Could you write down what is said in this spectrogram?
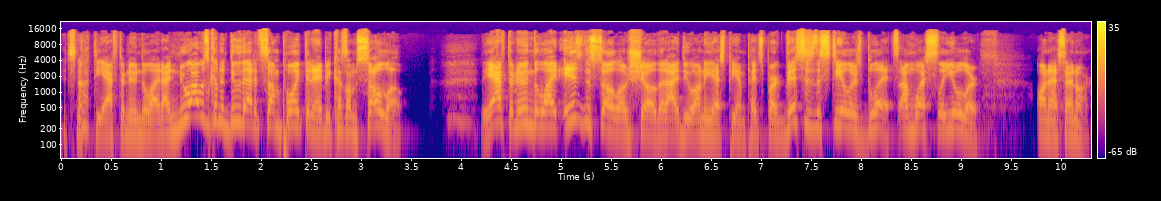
It's not the afternoon delight. I knew I was going to do that at some point today because I'm solo. The Afternoon Delight is the solo show that I do on ESPN Pittsburgh. This is the Steelers Blitz. I'm Wesley Euler on SNR.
